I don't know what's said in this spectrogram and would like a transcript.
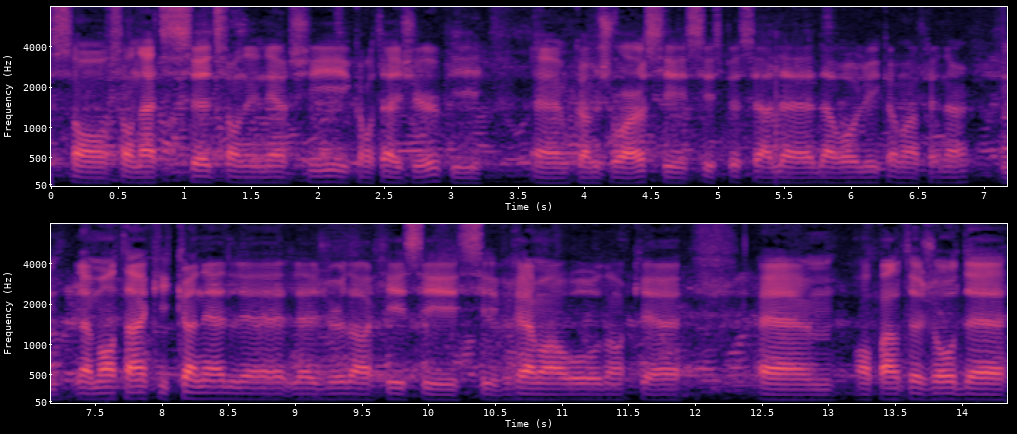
son, son, attitude, son énergie est contagieux. Puis, euh, comme joueur, c'est spécial d'avoir lui comme entraîneur. Le montant qu'il connaît le, jeu de hockey, c'est vraiment haut. Donc, euh, euh, on parle toujours de,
